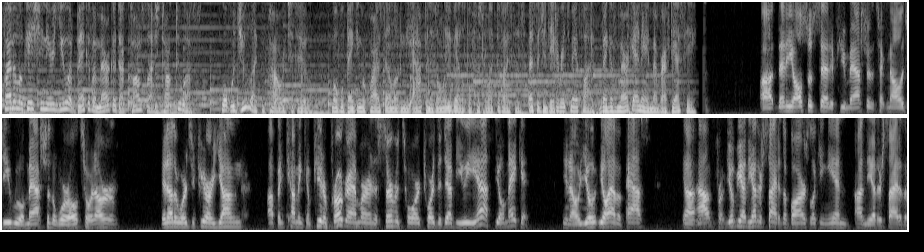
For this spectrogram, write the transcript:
Find a location near you at bankofamerica.com slash talk to us. What would you like the power to do? Mobile banking requires downloading the app and is only available for select devices. Message and data rates may apply. Bank of America and a member FDIC. Uh, then he also said, if you master the technology, we will master the world. So in other, in other words, if you're a young up and coming computer programmer and a servitor toward the WEF, you'll make it. You know, you'll you'll have a pass uh, out from. You'll be on the other side of the bars, looking in on the other side of the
